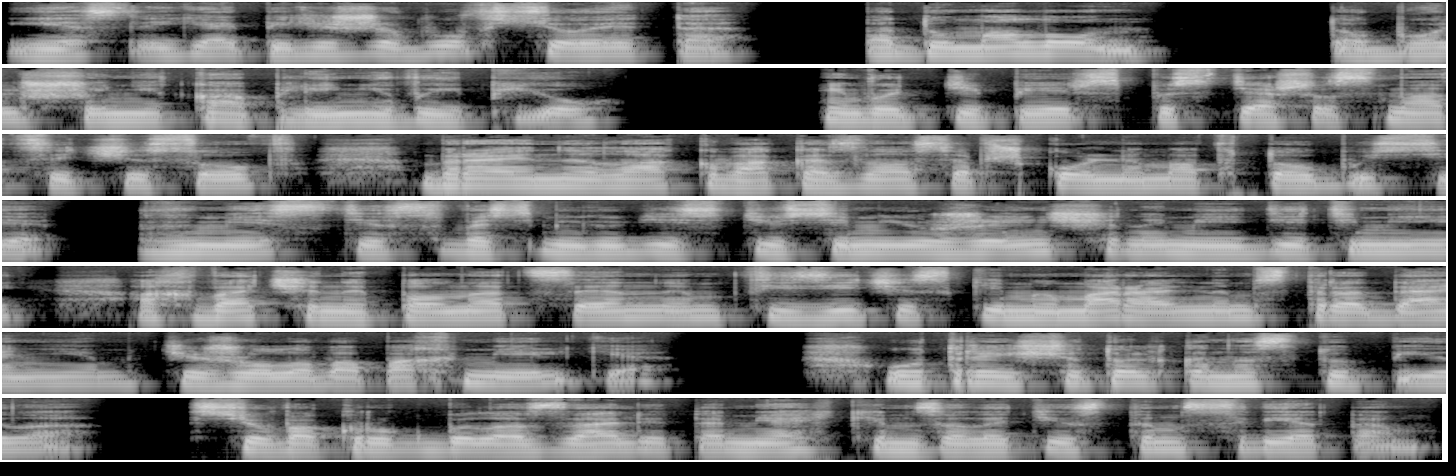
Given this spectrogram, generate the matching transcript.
«Если я переживу все это», – подумал он, – «то больше ни капли не выпью». И вот теперь, спустя 16 часов, Брайан Элакова оказался в школьном автобусе вместе с 87 женщинами и детьми, охвачены полноценным физическим и моральным страданием тяжелого похмелья. Утро еще только наступило. Все вокруг было залито мягким золотистым светом.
